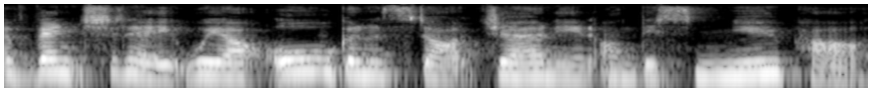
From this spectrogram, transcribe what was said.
eventually we are all going to start journeying on this new path,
